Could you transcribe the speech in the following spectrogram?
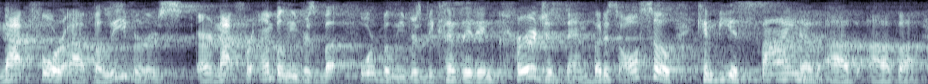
not for uh, believers, or not for unbelievers, but for believers because it encourages them. But it also can be a sign of, of, of, uh,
